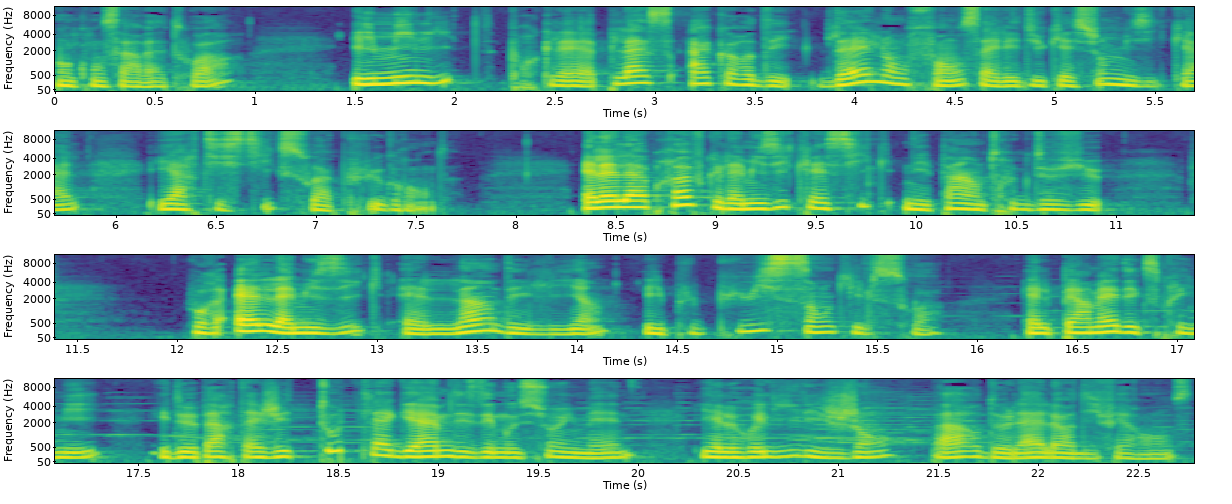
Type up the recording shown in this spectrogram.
en conservatoire, et milite pour que la place accordée dès l'enfance à l'éducation musicale et artistique soit plus grande. Elle est la preuve que la musique classique n'est pas un truc de vieux. Pour elle, la musique est l'un des liens les plus puissants qu'il soit. Elle permet d'exprimer et de partager toute la gamme des émotions humaines et elle relie les gens par-delà leurs différences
